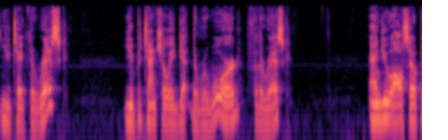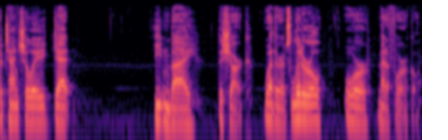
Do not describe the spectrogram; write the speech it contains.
You take the risk, you potentially get the reward for the risk, and you also potentially get eaten by the shark, whether it's literal or metaphorical.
